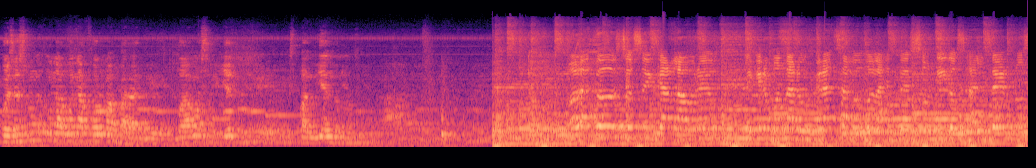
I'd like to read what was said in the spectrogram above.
pues es una, buena forma para que podamos seguir eh, expandiéndonos. Hola a todos, yo soy Carla Abreu. Le quiero mandar un gran saludo a la gente de Sonidos Alternos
